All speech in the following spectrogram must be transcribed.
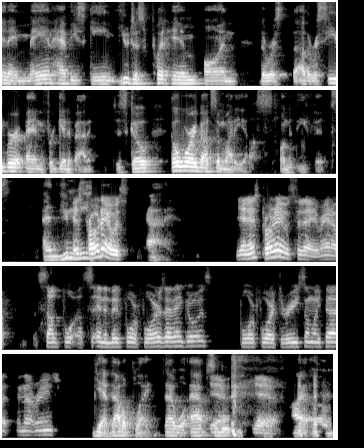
in a man heavy scheme, you just put him on the, the other receiver and forget about it. Just go go worry about somebody else on the defense. And you his pro day was guy. Yeah, and his pro day was today. Ran a sub four in the mid four fours, I think it was four four three, something like that in that range. Yeah, that'll play. That will absolutely. Yeah. I, um,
